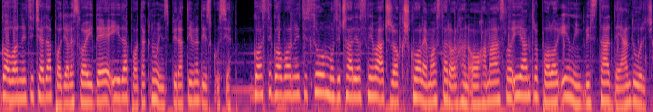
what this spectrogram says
Govornici će da podijele svoje ideje i da potaknu inspirativne diskusije. Gosti govornici su muzičari osnivač rok škole Mostar Orhan Oha Maslo i antropolog i lingvista Dejan Durić.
